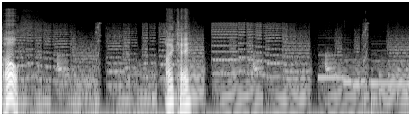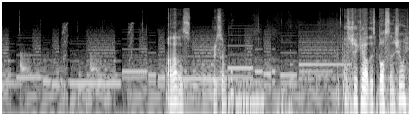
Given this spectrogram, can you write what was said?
Oh! Okay. Oh, that was pretty simple. Let's check out this boss then, shall we?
